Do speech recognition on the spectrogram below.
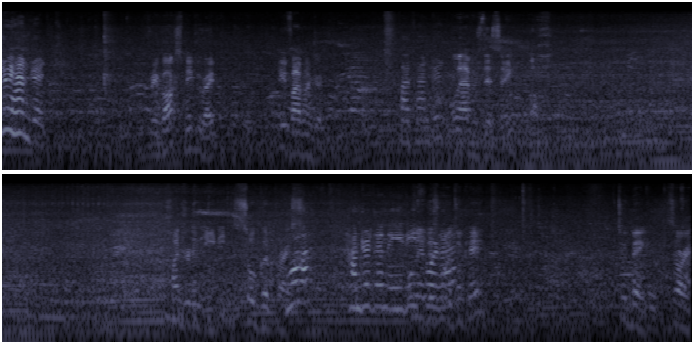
300. Three bucks, maybe right? Maybe five hundred. 500. What happens this thing? Oh. 180. So good price. What? 180 Only for this one's that? okay? Too big. Sorry.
